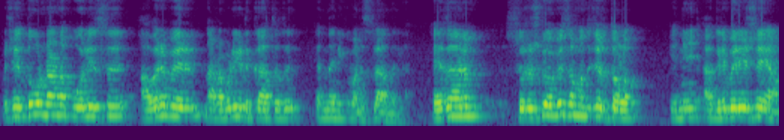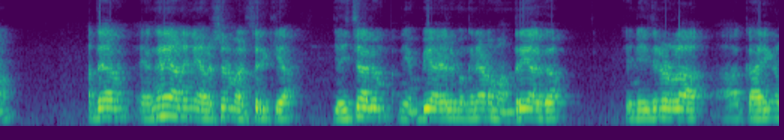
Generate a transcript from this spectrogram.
പക്ഷെ എന്തുകൊണ്ടാണ് പോലീസ് അവരുടെ പേരിൽ നടപടി എടുക്കാത്തത് എന്ന് എനിക്ക് മനസ്സിലാകുന്നില്ല. ഏതായാലും സുരേഷ് ഗോപിയെ സംബന്ധിച്ചിടത്തോളം ഇനി അഗ്നിപരീക്ഷയാണ്. അദ്ദേഹം എങ്ങനെയാണ് ഇനി ഇലക്ഷൻ മത്സരിക്കുക? ജയിച്ചാലും എം പി ആയാലും എങ്ങനെയാണ് മന്ത്രിയാകുക? ഇനി ഇതിനുള്ള കാര്യങ്ങൾ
